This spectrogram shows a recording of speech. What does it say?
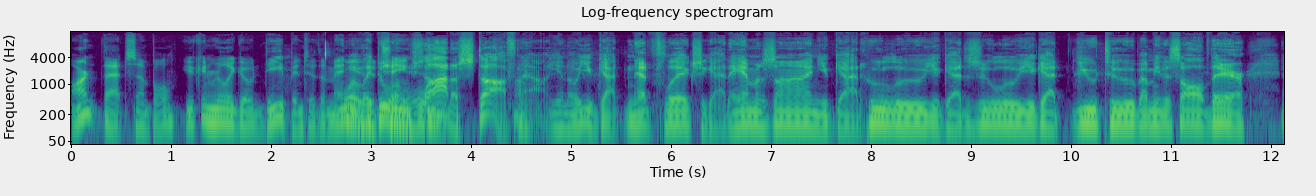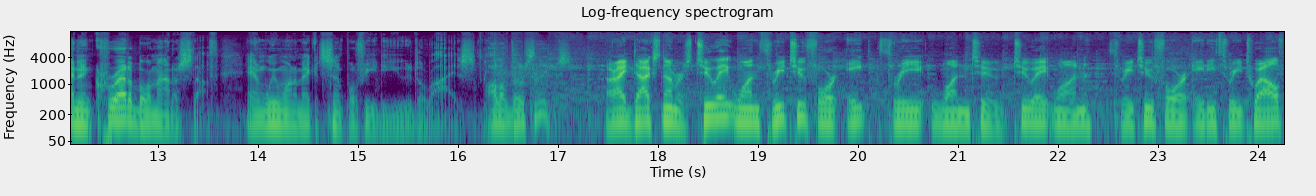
aren't that simple. You can really go deep into the menu. Well, they do change a lot of stuff oh. now. You know, you got Netflix, you got Amazon, you got Hulu, you got Zulu, you got YouTube. I mean, it's all there. An incredible amount of stuff. And we want to make it simple for you to utilize all of those things. All right, Doc's numbers 281 324 8312. 281 324 8312.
